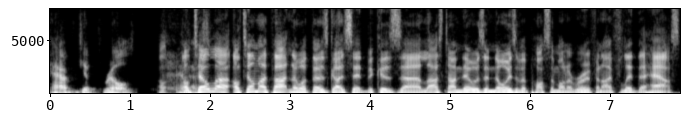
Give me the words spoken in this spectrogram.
have get thrilled I'll, I'll tell uh, I'll tell my partner what those guys said because uh, last time there was a noise of a possum on a roof and I fled the house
